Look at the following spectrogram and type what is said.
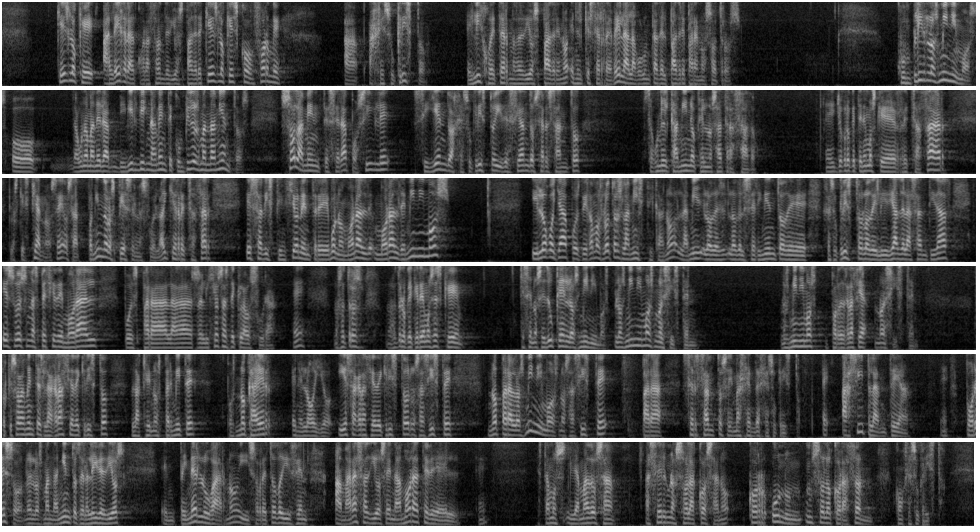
¿Qué es lo que alegra el corazón de Dios Padre? ¿Qué es lo que es conforme a, Jesucristo, el Hijo eterno de Dios Padre, ¿no? en el que se revela la voluntad del Padre para nosotros? Cumplir los mínimos o de alguna manera vivir dignamente, cumplir los mandamientos, solamente será posible siguiendo a Jesucristo y deseando ser santo según el camino que Él nos ha trazado. Eh, yo creo que tenemos que rechazar, los cristianos, eh, o sea, poniendo los pies en el suelo, hay que rechazar esa distinción entre, bueno, moral moral de mínimos y luego ya, pues digamos, lo otro es la mística, ¿no? lo, del seguimiento de Jesucristo, lo del ideal de la santidad, eso es una especie de moral, pues para las religiosas de clausura. ¿eh? Nosotros, nosotros lo que queremos es que, que se nos eduque en los mínimos. Los mínimos no existen. Los mínimos, por desgracia, no existen. Porque solamente es la gracia de Cristo la que nos permite pues, no caer en el hoyo. Y esa gracia de Cristo nos asiste no para los mínimos, nos asiste para ser santos a imagen de Jesucristo. Eh, así plantea. Eh, por eso, en los mandamientos de la ley de Dios, en primer lugar, ¿no? y sobre todo dicen, amarás a Dios, enamórate de Él. Eh. Estamos llamados a, a, ser una sola cosa, ¿no? Cor unum, un solo corazón con Jesucristo.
